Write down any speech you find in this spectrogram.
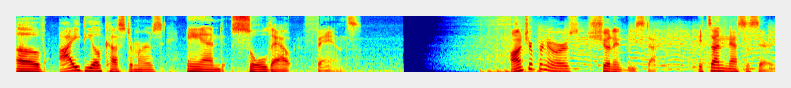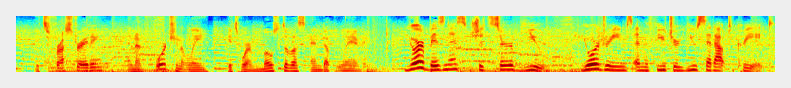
of ideal customers and sold out fans. Entrepreneurs shouldn't be stuck. It's unnecessary, it's frustrating, and unfortunately, it's where most of us end up landing. Your business should serve you, your dreams, and the future you set out to create.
